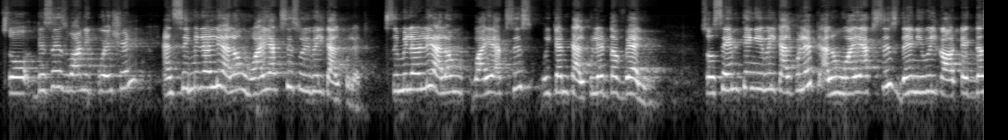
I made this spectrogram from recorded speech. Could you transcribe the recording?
so this is one equation and similarly along y-axis we will calculate. Similarly along y-axis we can calculate the value. So same thing you will calculate along y-axis then you will take the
